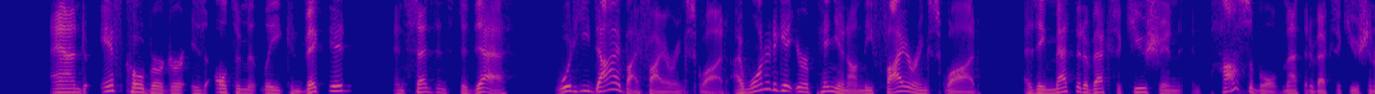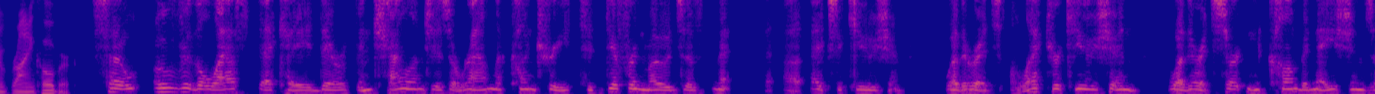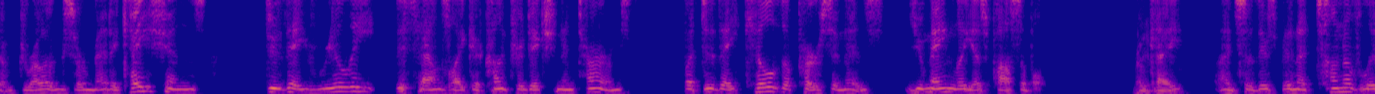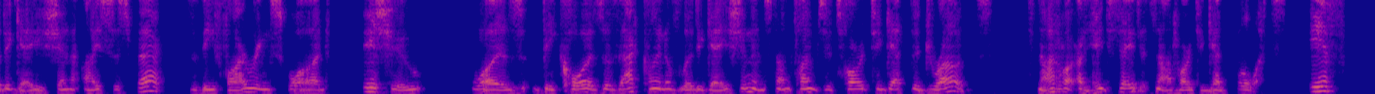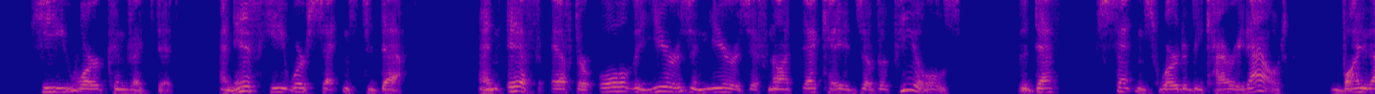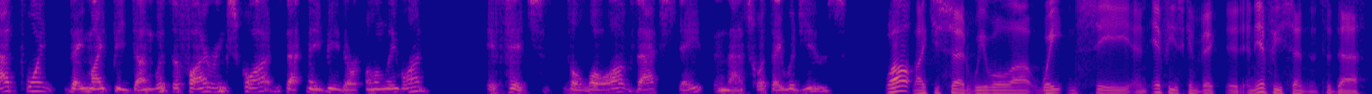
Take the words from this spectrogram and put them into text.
And if Kohberger is ultimately convicted and sentenced to death, would he die by firing squad? I wanted to get your opinion on the firing squad as a method of execution and possible method of execution of Bryan Kohberger. So, over the last decade, there have been challenges around the country to different modes of uh, execution, whether it's electrocution, whether it's certain combinations of drugs or medications, do they really, this sounds like a contradiction in terms, but do they kill the person as humanely as possible? Right. Okay. And so there's been a ton of litigation. I suspect the firing squad issue was because of that kind of litigation. And sometimes it's hard to get the drugs. It's not hard, I hate to say it, it's not hard to get bullets. If he were convicted and if he were sentenced to death, and if after all the years and years, if not decades of appeals, the death sentence were to be carried out, by that point, they might be done with the firing squad. That may be their only one. If it's the law of that state, then that's what they would use. Well, like you said, we will uh, wait and see. And if he's convicted and if he's sentenced to death,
